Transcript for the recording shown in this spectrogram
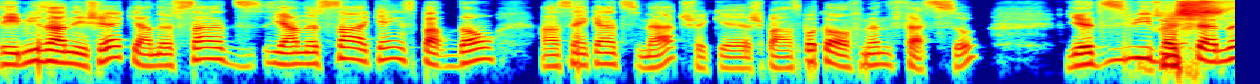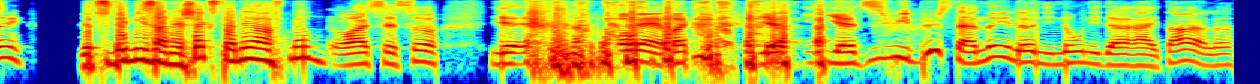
des mises en échec. Il y en a, 110 il y en a 115 pardon, en 56 matchs. Fait que je pense pas qu'Hoffman fasse ça. Il y a 18 Ben, buts cette année. Y a-tu des mises en échec cette année, Hoffman? Ouais, c'est ça. Il y a... non, pas bien, ben. Il y a, il y a 18 buts cette année, là, Nino Niederreiter. Là.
